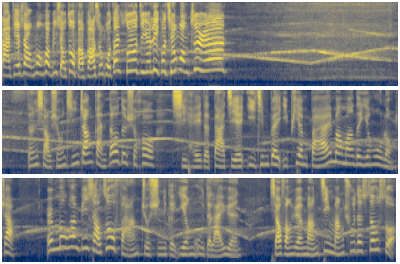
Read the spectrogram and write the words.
大街上梦幻饼小作坊发生火灾，所有警员立刻前往支援。”等小熊警长赶到的时候，漆黑的大街已经被一片白茫茫的烟雾笼罩，而梦幻冰小作坊就是那个烟雾的来源。消防员忙进忙出的搜索，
